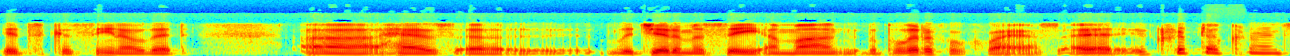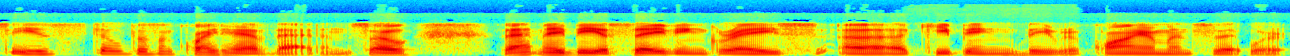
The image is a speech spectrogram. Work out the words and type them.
it's a casino that uh, has uh, legitimacy among the political class. Uh, cryptocurrency still doesn't quite have that, and so that may be a saving grace, uh, keeping the requirements that were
